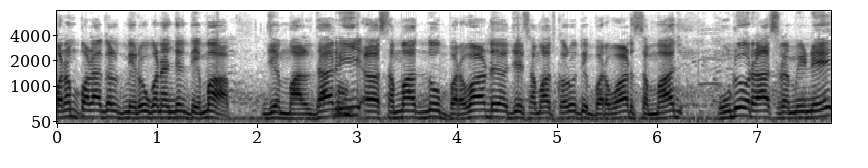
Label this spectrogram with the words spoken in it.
પરંપરાગત મેળો ગણાય છે તેમાં જે માલધારી સમાજનો ભરવાડ, જે સમાજ ખરો તે ભરવાડ સમાજ હુડો રાસ રમીને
